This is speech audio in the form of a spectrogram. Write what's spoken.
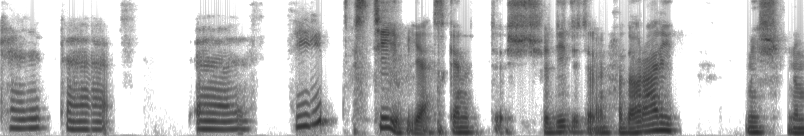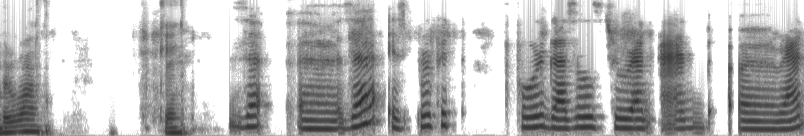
كانت uh, uh, steep. steep, yes, كانت شديدة الانحدار عليه. مش number one. Okay, That uh, that is perfect for gazelles to run and uh, run.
